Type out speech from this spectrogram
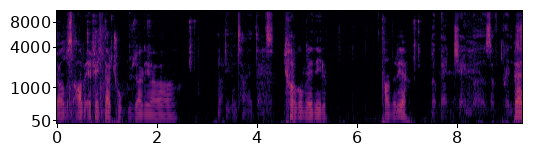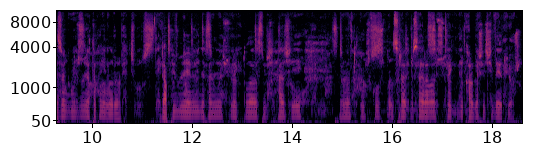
Yalnız abi efektler çok güzel ya. Yorgun bile değilim. Tanrı ya. The bedchambers of Prince Prens Zagreus Guz'un yatak odaları. Rabbim ve evimin efendileri sürekli olarak her şeyi e, toplumsuz konusunda ısrar etmesine rağmen sürekli bir kargaşa içinde yatıyor.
